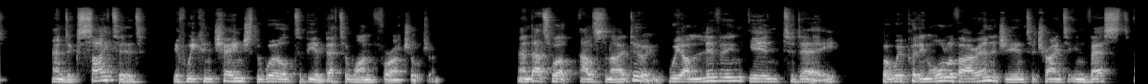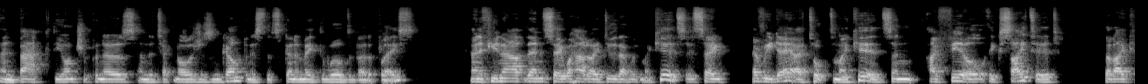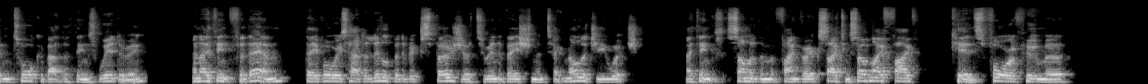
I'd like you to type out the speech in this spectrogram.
and excited if we can change the world to be a better one for our children. And that's what Alice and I are doing. We are living in today, but we're putting all of our energy into trying to invest and back the entrepreneurs and the technologies and companies that's going to make the world a better place. And if you now then say, well, how do I do that with my kids? It's saying every day I talk to my kids and I feel excited that I can talk about the things we're doing. And I think for them, they've always had a little bit of exposure to innovation and technology, which I think some of them find very exciting. So of my five kids, four of whom are,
